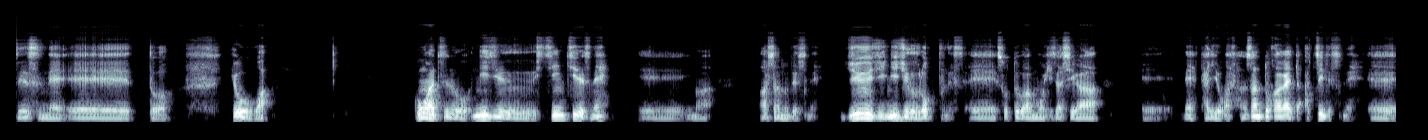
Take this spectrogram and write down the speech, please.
ですね、えー、っと、今日は5月の27日ですね。えー、今、朝のですね、10時26分です。えー、外はもう日差しが、えーね、太陽がさんさんと輝いて暑いですね。え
